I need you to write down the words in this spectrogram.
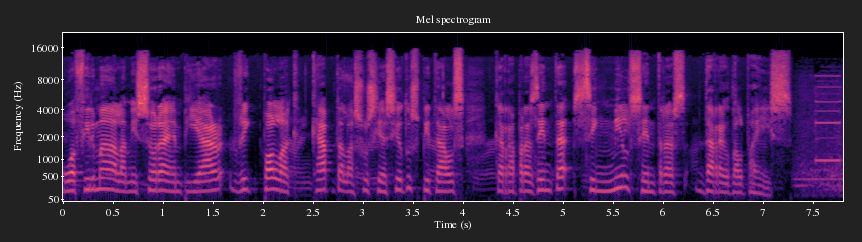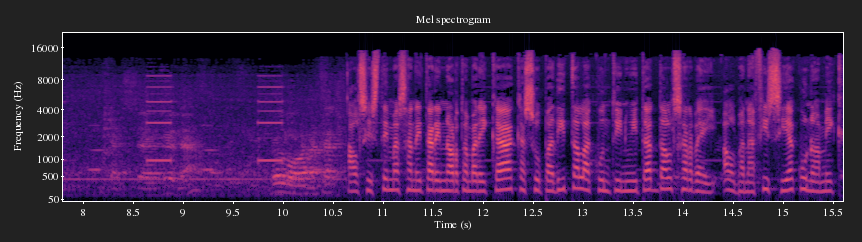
Ho afirma a l'emissora NPR Rick Pollack, cap de l'Associació d'Hospitals, que representa 5.000 centres d'arreu del país. El sistema sanitari nord-americà, que supedita la continuïtat del servei al benefici econòmic,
